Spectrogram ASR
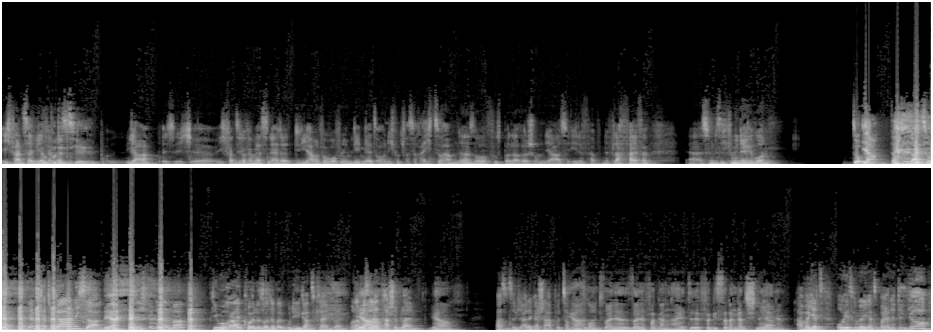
Ich fand es halt wieder nur potenziell ja, ich, ich, äh, ich fand sie doch vermessen. Er hat die, die Hammer verworfen, im Leben ja jetzt auch nicht wirklich was erreicht zu haben, ne? So fußballerisch und ja, ist eh eine, eine Flachpfeife. Er ist zumindest nicht kriminell geworden. So, ja. das und dazu. Mehr will ich dazu gar nicht sagen. Ja. Also ich finde immer, die Moralkeule sollte beim Uli ganz klein sein. Und dann ja. muss in der Tasche bleiben. Ja. Hast uns nämlich alle ganz schön abgezockt, ja, mein Freund. Seine, seine Vergangenheit äh, vergisst er dann ganz schnell. Ja. Ne? Aber jetzt, oh, jetzt kommen die ganzen Bayern, die denken, ja,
